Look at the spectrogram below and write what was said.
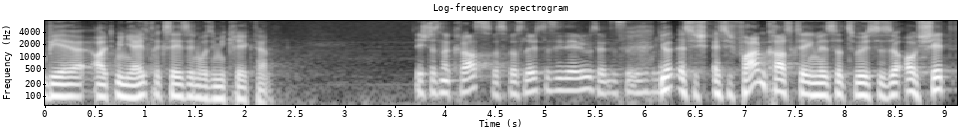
wie alt meine Eltern gesehen sind, wo sie mich gekriegt haben. Ist das noch krass? Was, was löst das in dir aus? Wenn das so Ja, es ist, es ist vor allem krass gesehen, irgendwie so zu wissen, so, oh shit,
